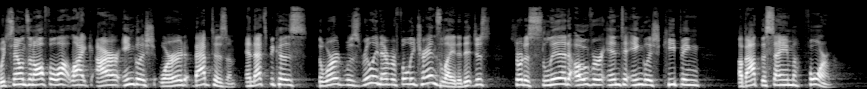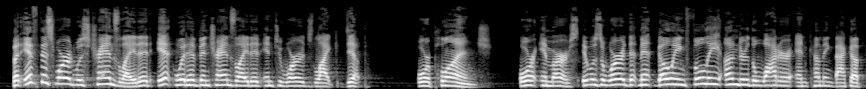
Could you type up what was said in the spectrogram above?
which sounds an awful lot like our English word, baptism. And that's because the word was really never fully translated. It just sort of slid over into English, keeping about the same form. But if this word was translated, it would have been translated into words like dip or plunge or immerse. It was a word that meant going fully under the water and coming back up.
